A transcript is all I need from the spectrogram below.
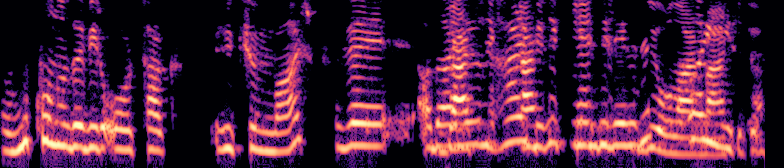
bu konuda bir ortak hüküm var ve adayların gerçek, her biri kendilerinin diyorlar daha iyisi, de.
